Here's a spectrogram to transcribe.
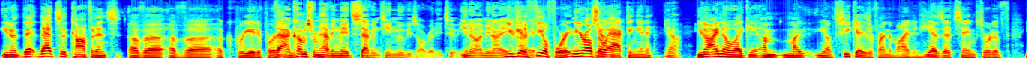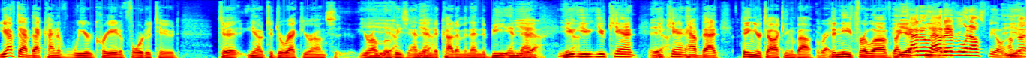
you know that that's a confidence of a of a, a creative person. That comes from having made 17 movies already too. You know, I mean, I you get a I- feel for it, and you're also Yeah. acting in it. Yeah. You know, I know, like, I'm my, you know, CK is a friend of mine, and he has that same sort of. You have to have that kind of weird creative fortitude to, you know, to direct your own your own Yeah, movies, and then to cut them, and then to be in them. Yeah, You yeah. you you can't you can't have that thing you're talking about, Right. the need for love. Like, Yeah, I don't know how yeah. everyone else feel. I'm Yeah,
